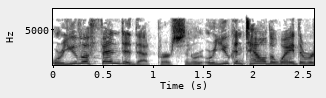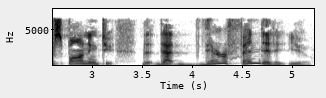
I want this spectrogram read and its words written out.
Or you've offended that person, or, or you can tell the way they're responding to that, that they're offended at you.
